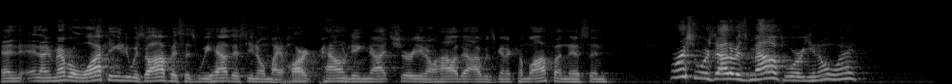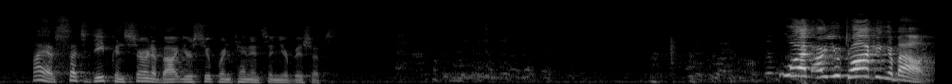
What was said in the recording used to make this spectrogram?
and, and I remember walking into his office as we have this, you know, my heart pounding, not sure, you know, how I was going to come off on this, and first words out of his mouth were, you know what? I have such deep concern about your superintendents and your bishops. What are you talking about?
